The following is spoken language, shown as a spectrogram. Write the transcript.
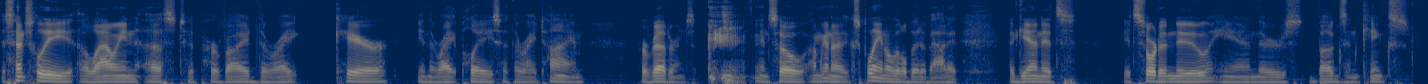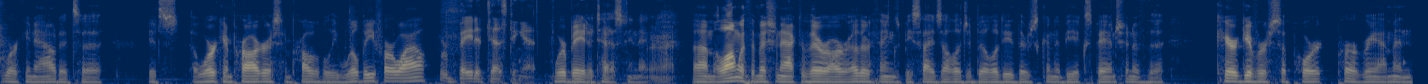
essentially allowing us to provide the right care in the right place at the right time for veterans. and so I'm going to explain a little bit about it. Again, it's it's sort of new and there's bugs and kinks working out. It's a it's a work in progress and probably will be for a while. We're beta testing it. We're beta testing it. Um, along with the Mission Act, there are other things besides eligibility. There's going to be expansion of the caregiver support program, and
